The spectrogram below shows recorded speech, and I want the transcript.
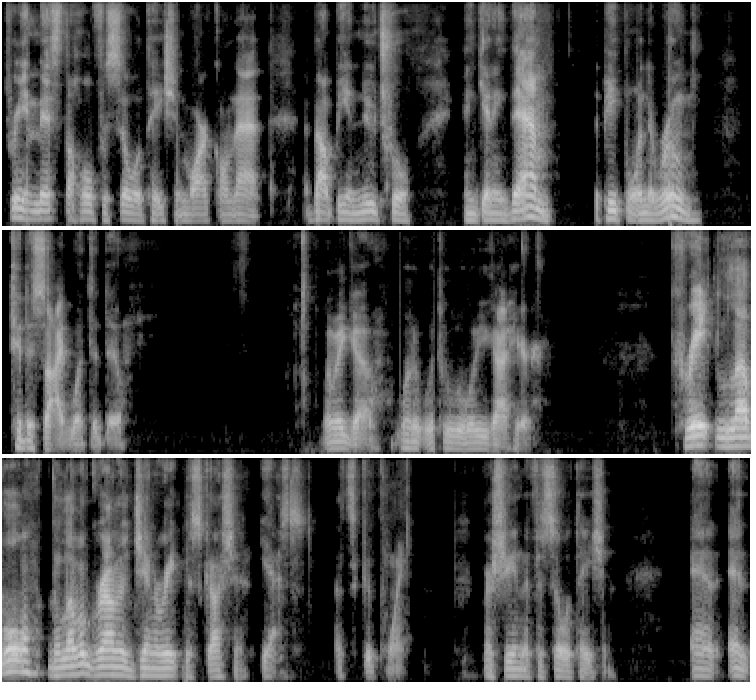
It's where you miss the whole facilitation mark on that about being neutral and getting them, the people in the room, to decide what to do. There we go. What, what, what do you got here? Create level, the level ground to generate discussion. Yes, that's a good point, especially in the facilitation. And and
